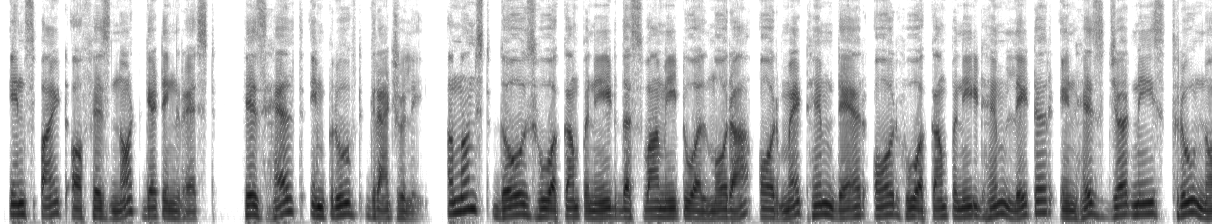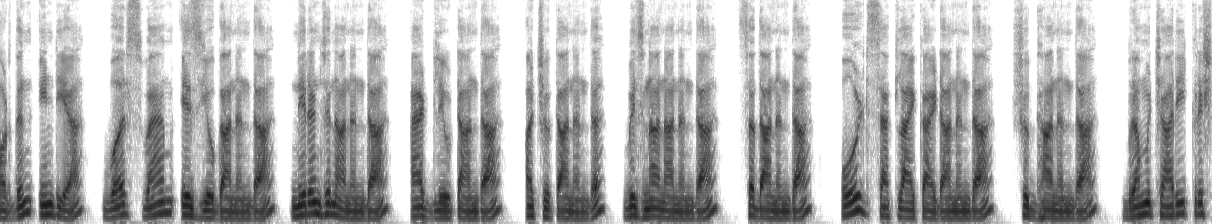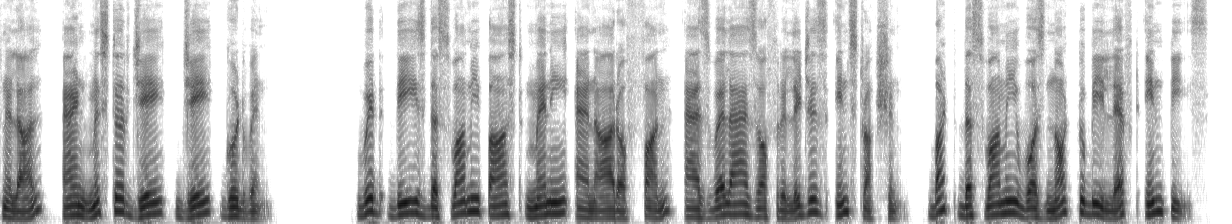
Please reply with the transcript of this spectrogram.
In spite of his not getting rest, his health improved gradually. Amongst those who accompanied the Swami to Almora or met him there or who accompanied him later in his journeys through northern India were Swam is Yogananda, Niranjanananda, Adbhutananda, Achutananda, Vijnanananda, Sadananda, Old Saklaikaidananda, Shuddhananda, Brahmachari Krishnalal, and Mr. J. J. Goodwin. With these the Swami passed many an hour of fun as well as of religious instruction. But the Swami was not to be left in peace.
